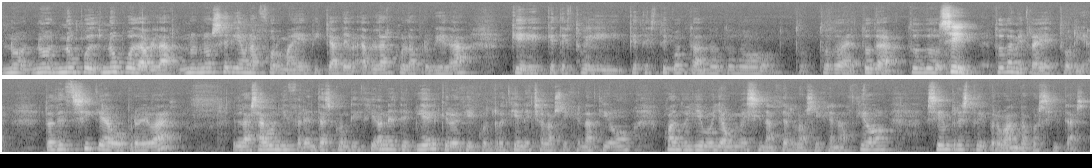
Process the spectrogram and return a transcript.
no, no, no, puedo, no puedo hablar, no, no sería una forma ética de hablar con la propiedad que, que te, estoy, que te estoy contando todo, toda, toda, todo, toda mi trayectoria. Entonces sí que hago pruebas, las hago en diferentes condiciones de piel, quiero decir, recién hecha la oxigenación, cuando llevo ya un mes sin hacer la oxigenación, siempre estoy probando cositas.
